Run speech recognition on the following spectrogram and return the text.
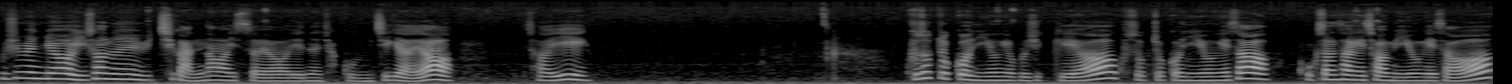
보시면요. 이 선은 위치가 안 나와 있어요. 얘는 자꾸 움직여요. 저희 구속 조건 이용해 보실게요. 구속 조건 이용해서 곡선상의 점 이용해서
